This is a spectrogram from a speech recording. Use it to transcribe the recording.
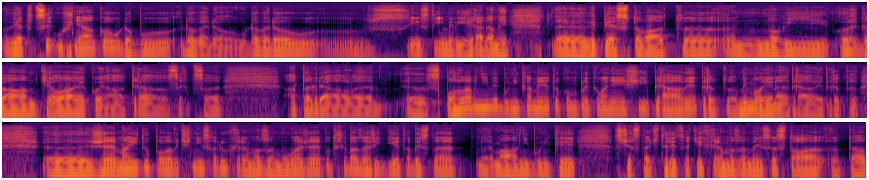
vědci už nějakou dobu dovedou. Dovedou s jistými výhradami eh, vypěstovat eh, nový orgán těla, jako játra, srdce a tak dále. Eh, s pohlavními buňkami je to komplikovanější právě proto, mimo jiné právě proto, že mají tu poloviční sadu chromozomů a že je potřeba zařídit, aby z té normální buňky z 640 chromozomy se stala ta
